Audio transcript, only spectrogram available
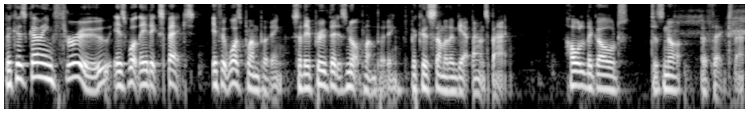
Because going through is what they'd expect if it was plum pudding. So they've proved that it's not plum pudding because some of them get bounced back. Hole of the gold does not affect that.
